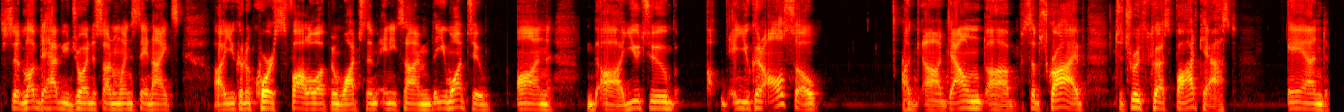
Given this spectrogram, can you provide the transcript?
So I'd love to have you join us on Wednesday nights. Uh, you can, of course, follow up and watch them anytime that you want to on uh, YouTube. You can also uh, uh, down uh, subscribe to Truth Quest podcast, and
